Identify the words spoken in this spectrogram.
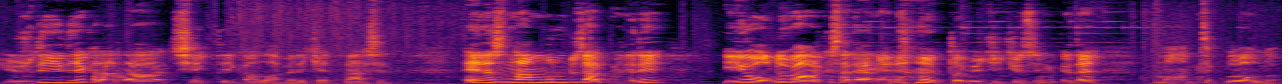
%7'ye kadar daha çektik. Allah bereket versin. En azından bunu düzeltmeleri iyi oldu ve arkadaşlar yani tabii ki kesinlikle de mantıklı oldu.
